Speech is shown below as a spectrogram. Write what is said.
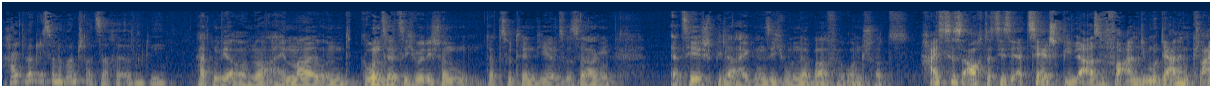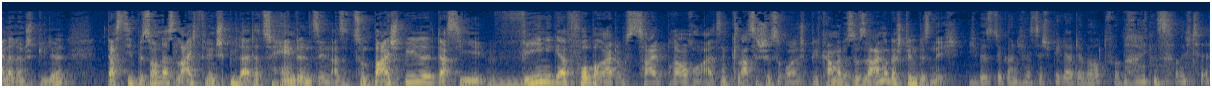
halt wirklich so eine One-Shot-Sache irgendwie. Hatten wir auch nur einmal und grundsätzlich würde ich schon dazu tendieren zu sagen, Erzählspiele eignen sich wunderbar für One-Shots. Heißt es auch, dass diese Erzählspiele, also vor allem die modernen, kleineren Spiele, dass die besonders leicht für den Spielleiter zu handeln sind? Also zum Beispiel, dass sie weniger Vorbereitungszeit brauchen als ein klassisches Rollenspiel. Kann man das so sagen oder stimmt es nicht? Ich wüsste gar nicht, was der Spielleiter überhaupt vorbereiten sollte.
